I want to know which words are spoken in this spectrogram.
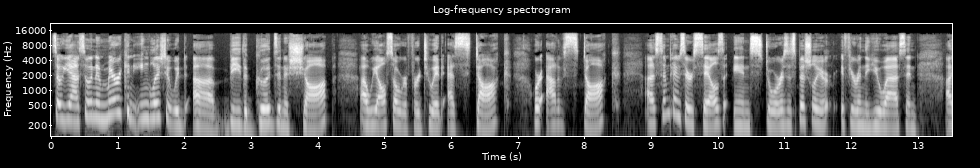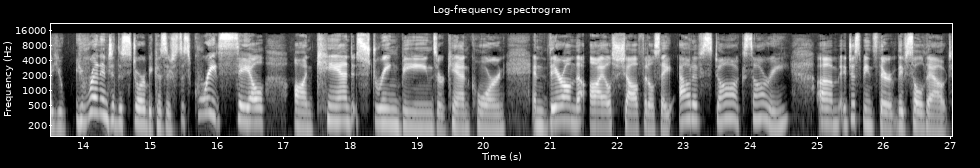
So, yeah, so in American English, it would uh, be the goods in a shop. Uh, we also refer to it as stock or out of stock. Uh, sometimes there's sales in stores, especially if you're in the U.S. and uh, you you run into the store because there's this great sale on canned string beans or canned corn, and there on the aisle shelf it'll say "out of stock." Sorry, um, it just means they're they've sold out,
